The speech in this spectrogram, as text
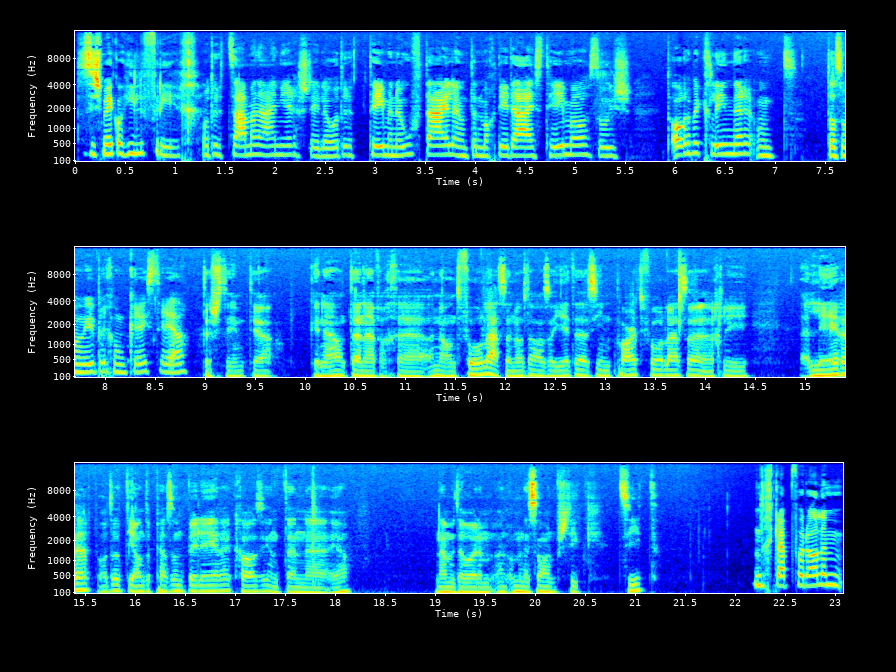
das ist mega hilfreich. Oder zusammen eine erstellen oder Themen aufteilen und dann macht jeder ein Thema. So ist die Arbeit kleiner und das, was man überkommt, grösser, ja. Das stimmt, ja. Genau, und dann einfach äh, einander vorlesen, oder? Also jeder seinen Part vorlesen, ein bisschen lehren, oder? Die andere Person belehren quasi und dann, äh, ja, nehmen wir da um, um einen Samstag Zeit. Und ich glaube, vor allem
